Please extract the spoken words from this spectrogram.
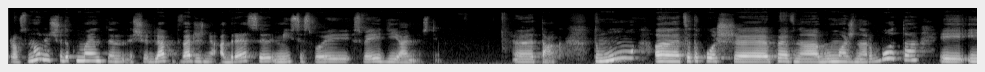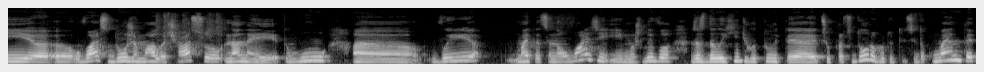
правостановлюючі документи для підтвердження адреси місця своєї, своєї діяльності. Е, Так, тому е, це також е, певна бумажна робота, і, і у вас дуже мало часу на неї. Тому ви маєте це на увазі і, можливо, заздалегідь готуйте цю процедуру, готуйте ці документи,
